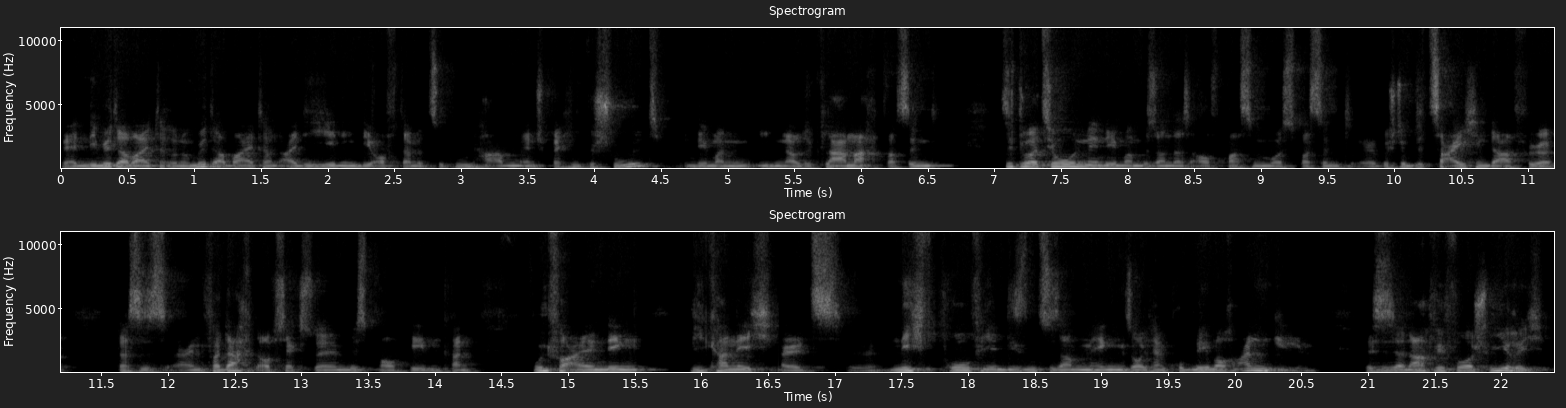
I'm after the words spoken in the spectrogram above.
werden die Mitarbeiterinnen und Mitarbeiter und all diejenigen, die oft damit zu tun haben, entsprechend geschult, indem man ihnen also klar macht, was sind Situationen, in denen man besonders aufpassen muss, was sind äh, bestimmte Zeichen dafür, dass es einen Verdacht auf sexuellen Missbrauch geben kann. Und vor allen Dingen, wie kann ich als äh, Nicht-Profi in diesen Zusammenhängen solch ein Problem auch angehen? Es ist ja nach wie vor schwierig,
